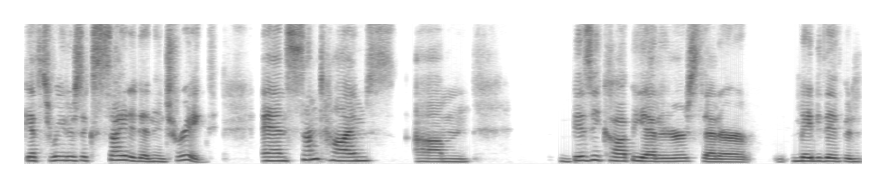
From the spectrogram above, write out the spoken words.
gets readers excited and intrigued. And sometimes um, busy copy editors that are maybe they've been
